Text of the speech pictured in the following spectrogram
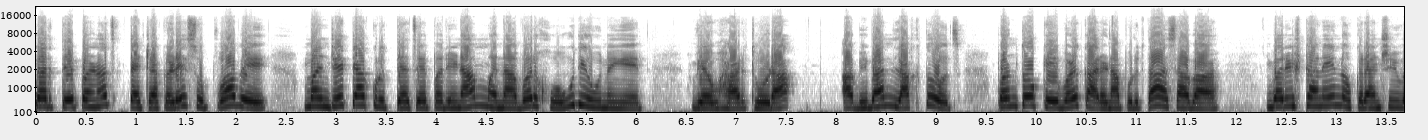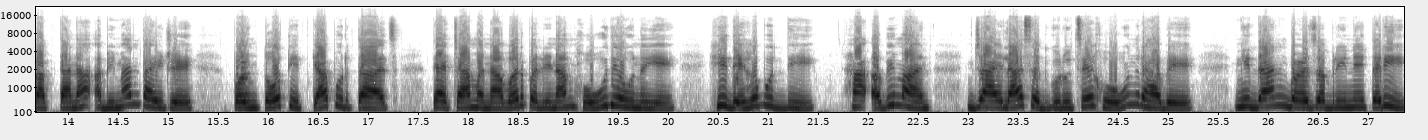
कर्तेपणच त्याच्याकडे सोपवावे. म्हणजे त्या कृत्याचे परिणाम मनावर होऊ देऊ नयेत. व्यवहार थोडा अभिमान लागतोच पण तो केवळ कारणापुरता असावा. वरिष्ठाने नोकरांशी वागताना अभिमान पाहिजे पण तो तितक्या पुरताच. त्याच्या मनावर परिणाम होऊ देऊ नये. ही देहबुद्धी हा अभिमान जायला सद्गुरूचे होऊन राहावे. निदान बळजबरीने तरी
